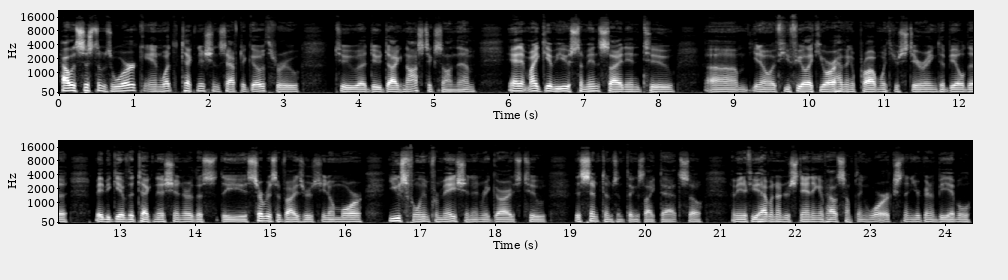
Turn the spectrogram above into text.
how the systems work and what the technicians have to go through to uh, do diagnostics on them, and it might give you some insight into. Um, you know, if you feel like you are having a problem with your steering, to be able to maybe give the technician or the the service advisors, you know, more useful information in regards to the symptoms and things like that. So, I mean, if you have an understanding of how something works, then you're going to be able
